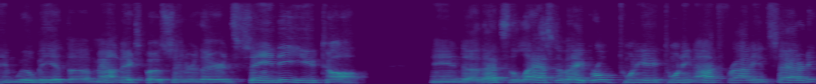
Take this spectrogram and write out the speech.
and we'll be at the Mountain Expo Center there in Sandy, Utah. And uh, that's the last of April, 28th, 29th, Friday and Saturday.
